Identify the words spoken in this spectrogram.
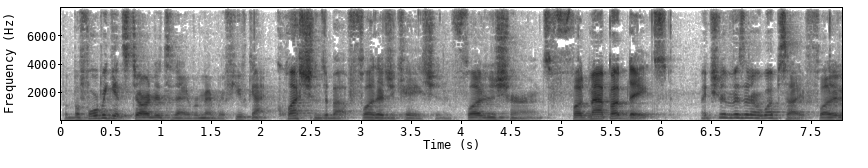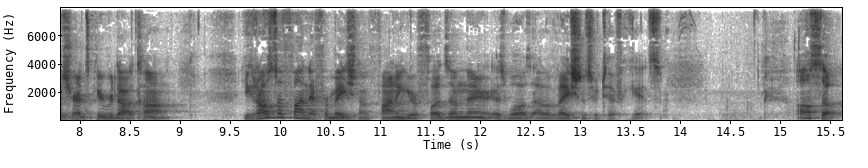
But before we get started today, remember if you've got questions about flood education, flood insurance, flood map updates, make sure to visit our website, floodinsuranceguru.com. You can also find information on finding your flood zone there as well as elevation certificates. Also,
